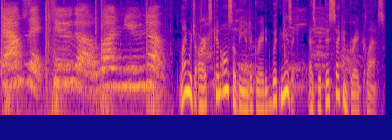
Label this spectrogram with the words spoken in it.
bounce it to the one you know. Language arts can also be integrated with music, as with this second grade class.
